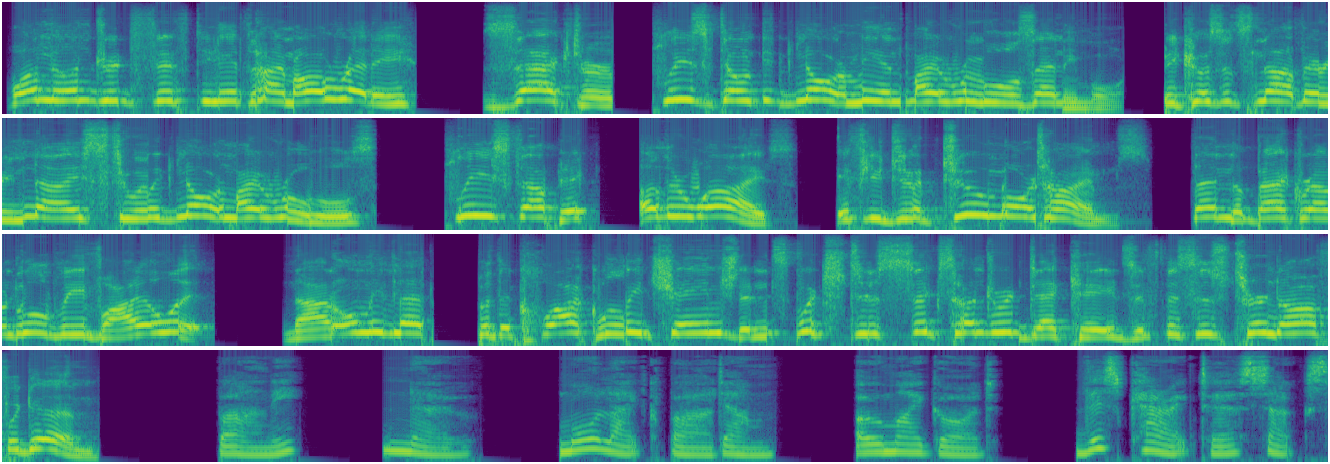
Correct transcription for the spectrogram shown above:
One hundred fiftieth time already. Zactor, please don't ignore me and my rules anymore, because it's not very nice to ignore my rules. Please stop it. Otherwise, if you do it two more times, then the background will be violet. Not only that, but the clock will be changed and switched to 600 decades if this is turned off again. Barney? No. More like Bardum. Oh my god. This character sucks.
